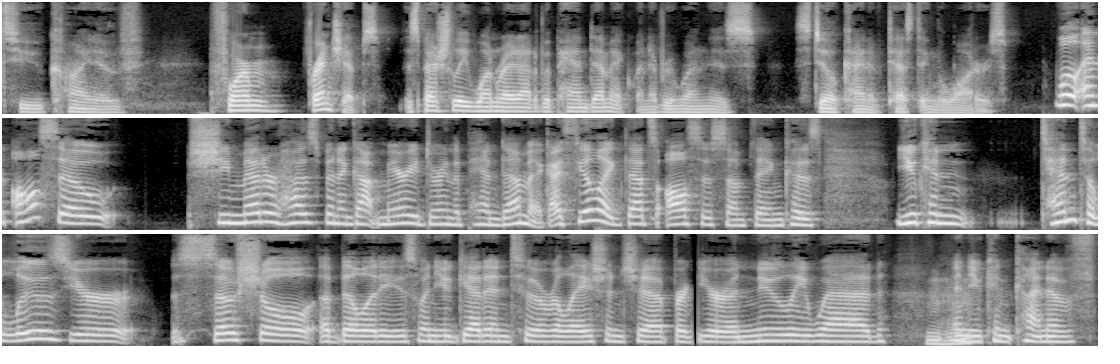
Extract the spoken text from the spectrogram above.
to kind of form friendships, especially one right out of a pandemic when everyone is still kind of testing the waters. Well, and also she met her husband and got married during the pandemic. I feel like that's also something because you can tend to lose your social abilities when you get into a relationship or you're a newlywed mm-hmm. and you can kind of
